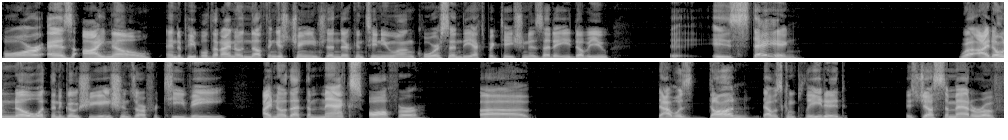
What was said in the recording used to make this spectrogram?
far as I know, and the people that I know, nothing has changed, and they're continuing on course. And the expectation is that AEW uh, is staying. Well, I don't know what the negotiations are for TV. I know that the max offer, uh, that was done. That was completed. It's just a matter of,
